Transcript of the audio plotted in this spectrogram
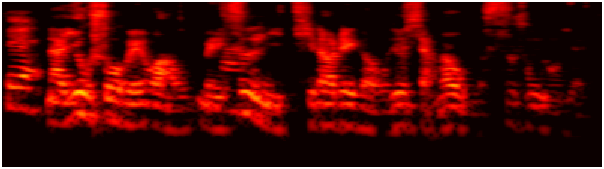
对，那又说回哇，每次你提到这个，我就想到我们的思聪同学。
